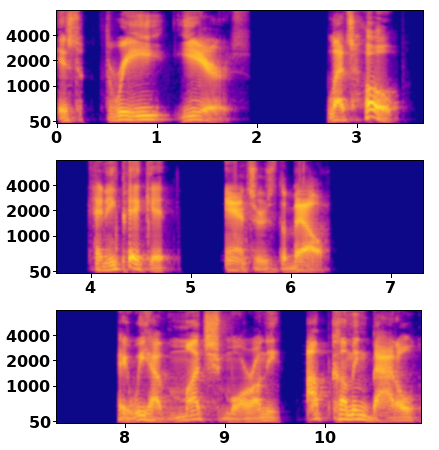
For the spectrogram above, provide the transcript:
is three years. Let's hope Kenny Pickett answers the bell. Hey, we have much more on the upcoming battle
